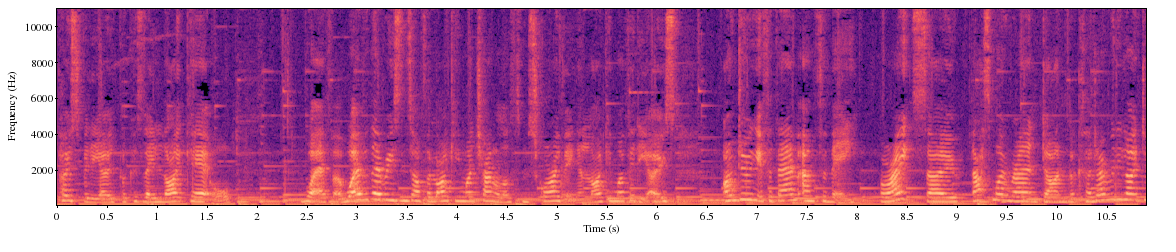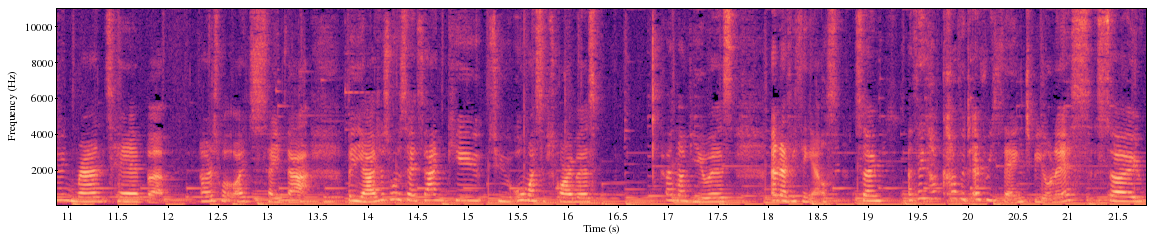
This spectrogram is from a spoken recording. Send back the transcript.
post videos because they like it or whatever. Whatever their reasons are for liking my channel and subscribing and liking my videos, I'm doing it for them and for me. Alright, so that's my rant done because I don't really like doing rants here, but I just wanted to say that. But yeah, I just want to say thank you to all my subscribers and my viewers and everything else. So I think I've covered everything to be honest. So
